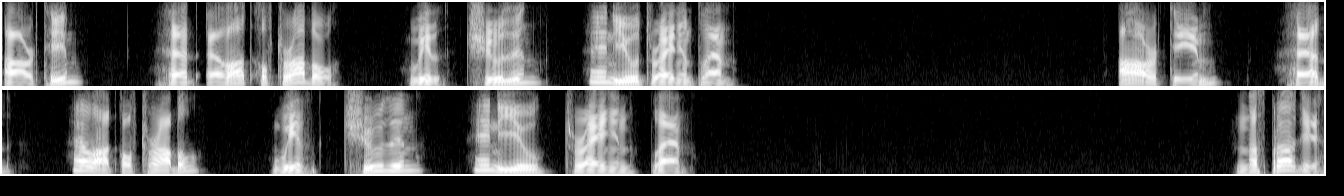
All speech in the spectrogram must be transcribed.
Our team had a lot of trouble with choosing a new training plan. Our team had a lot of trouble with choosing a new training plan. Насправді,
